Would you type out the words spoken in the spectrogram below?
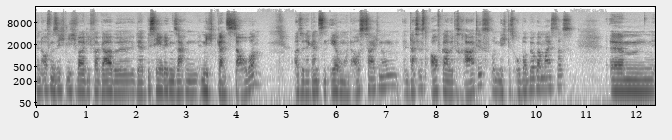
Denn offensichtlich war die Vergabe der bisherigen Sachen nicht ganz sauber. Also der ganzen Ehrungen und Auszeichnungen. Das ist Aufgabe des Rates und nicht des Oberbürgermeisters. Ähm,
